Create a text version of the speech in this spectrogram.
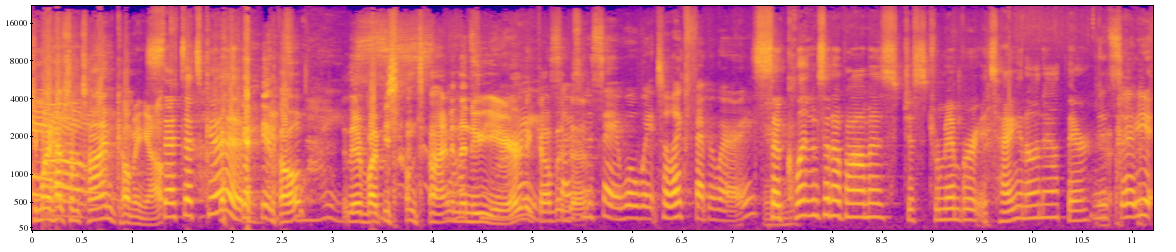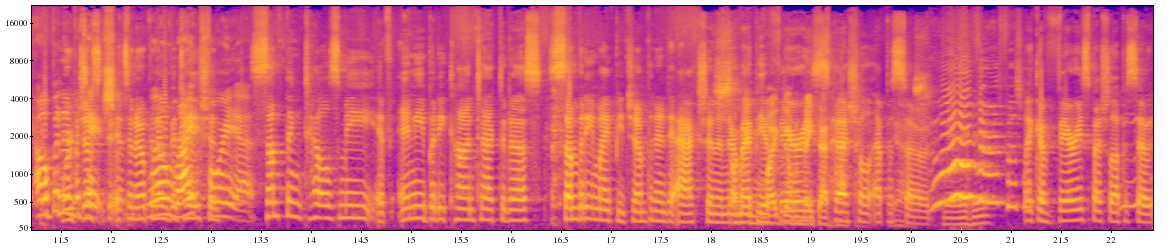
She might have some time coming up. That, that's good. you know, nice. there might be some time in the new year to come. I was gonna say we'll wait till like February. So mm-hmm. Clintons and Obamas, just remember it's hanging on out there. It's an open We're invitation. just, it's an open we'll invitation. write for you. Something tells me if anybody contacted us, somebody might be jumping into action and there might be a might be very make that special happen. Episode. Ooh, very special. Like a very special episode.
